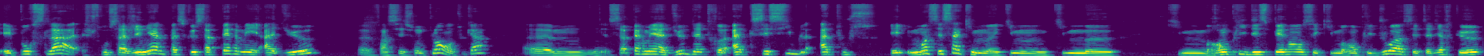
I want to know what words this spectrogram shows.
Et pour cela, je trouve ça génial parce que ça permet à Dieu, enfin c'est son plan en tout cas, euh, ça permet à Dieu d'être accessible à tous. Et moi, c'est ça qui me, qui me, qui me, qui me remplit d'espérance et qui me remplit de joie. C'est-à-dire que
